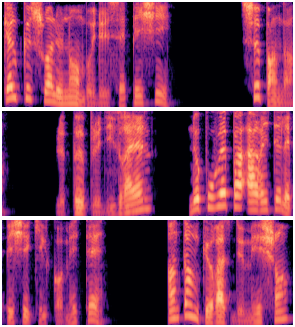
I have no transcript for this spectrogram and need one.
quel que soit le nombre de ses péchés. Cependant, le peuple d'Israël ne pouvait pas arrêter les péchés qu'il commettait. En tant que race de méchants,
